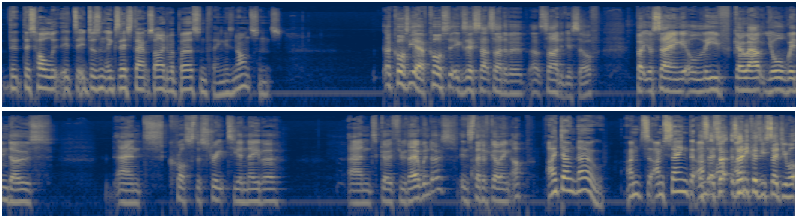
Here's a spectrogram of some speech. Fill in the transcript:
this whole it it doesn't exist outside of a person thing is nonsense. Of course, yeah, of course, it exists outside of a, outside of yourself, but you're saying it'll leave, go out your windows, and cross the street to your neighbor, and go through their windows instead of going up. I don't know. I'm I'm saying that I'm, It's, it's, it's I'm- only because you said you were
